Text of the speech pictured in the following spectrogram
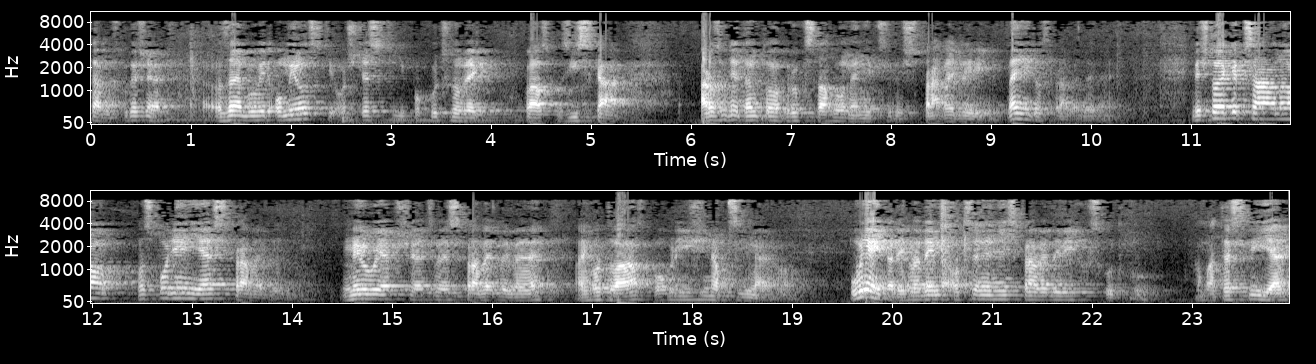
Tam skutečně lze mluvit o milosti, o štěstí, pokud člověk lásku získá. A rozhodně tento druh vztahu není příliš spravedlivý. Není to spravedlivé. Když to, jak je psáno, hospodin je spravedlivý. Miluje vše, co je spravedlivé a jeho tvář pohlíží na přímého. U něj tady hledejme ocenění spravedlivých skutků. A mateřství je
